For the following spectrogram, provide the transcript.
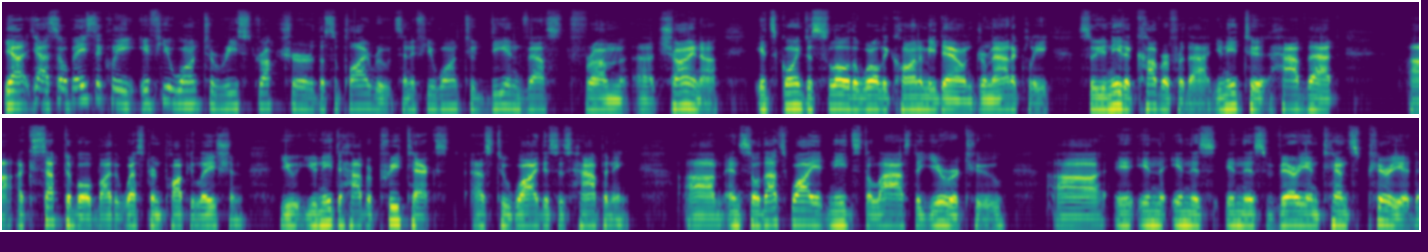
Yeah, yeah. So basically, if you want to restructure the supply routes and if you want to de-invest from uh, China, it's going to slow the world economy down dramatically. So you need a cover for that. You need to have that uh, acceptable by the Western population. You you need to have a pretext as to why this is happening, um, and so that's why it needs to last a year or two. Uh, in in this in this very intense period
